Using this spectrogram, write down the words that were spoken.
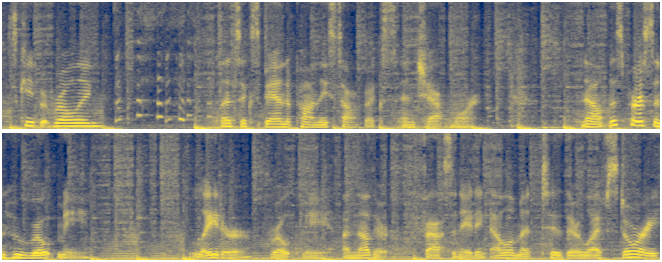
let's keep it rolling. Let's expand upon these topics and chat more. Now, this person who wrote me later wrote me another fascinating element to their life story.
